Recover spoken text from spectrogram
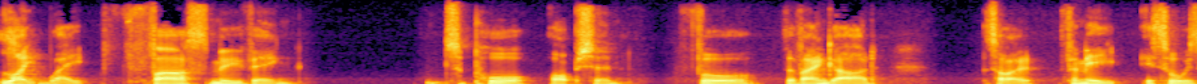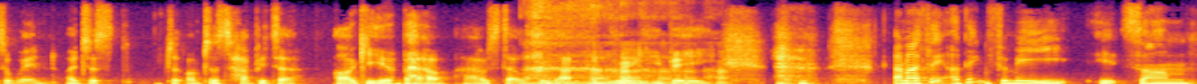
lightweight, fast moving support option for the Vanguard. So for me, it's always a win. I just I'm just happy to argue about how stealthy that can really be. and I think I think for me, it's um,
